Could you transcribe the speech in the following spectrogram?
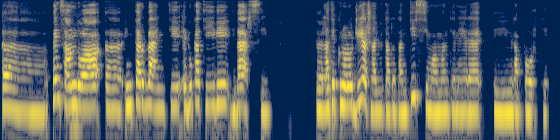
eh, pensando a eh, interventi educativi diversi. Eh, la tecnologia ci ha aiutato tantissimo a mantenere i rapporti,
